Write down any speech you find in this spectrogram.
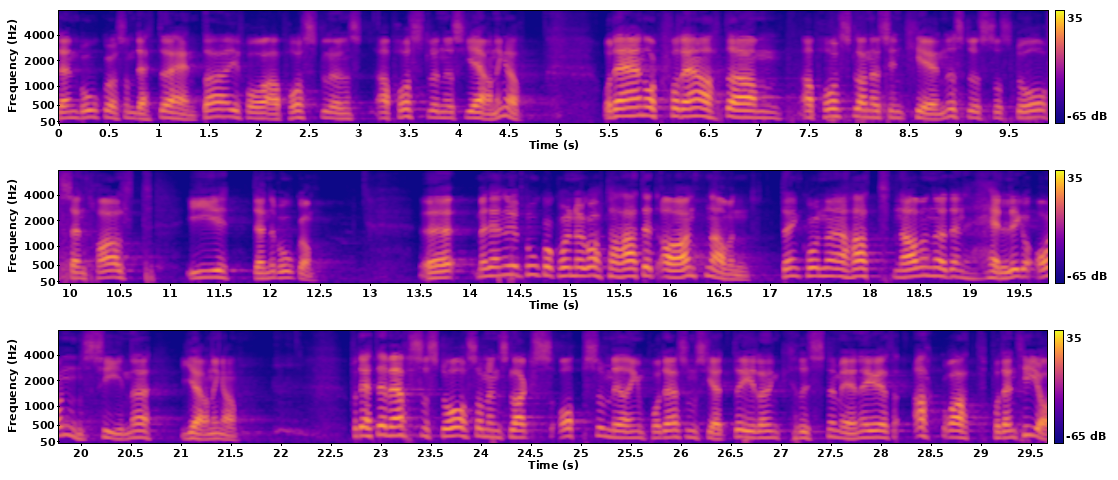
den boka som dette er henta fra apostlenes, apostlenes, gjerninger. Og Det er nok fordi at um, apostlene sin tjeneste som står sentralt i denne boka. Uh, men denne boka kunne godt ha hatt et annet navn. Den kunne hatt navnet Den hellige ånd sine gjerninger. For Dette verset står som en slags oppsummering på det som skjedde i den kristne menighet akkurat på den tida.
